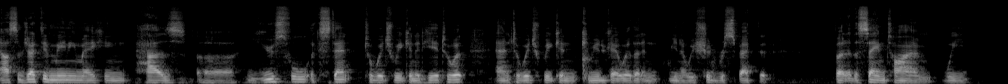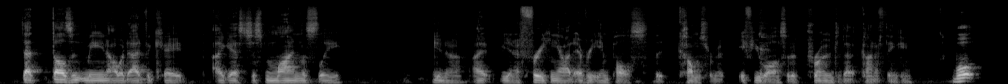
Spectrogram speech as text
our subjective meaning making has a useful extent to which we can adhere to it and to which we can communicate with it, and you know, we should respect it. But at the same time, we that doesn't mean I would advocate I guess just mindlessly, you know, I you know, freaking out every impulse that comes from it if you are sort of prone to that kind of thinking. Well,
